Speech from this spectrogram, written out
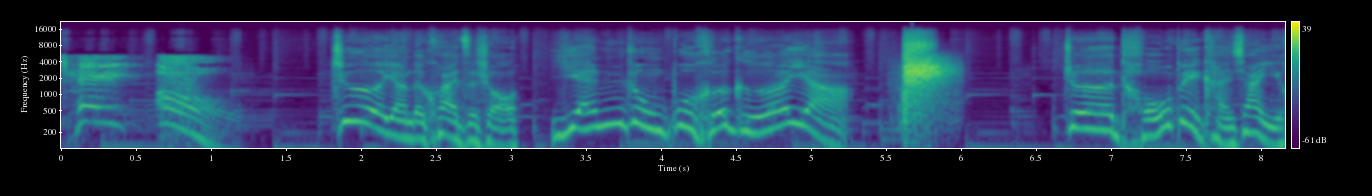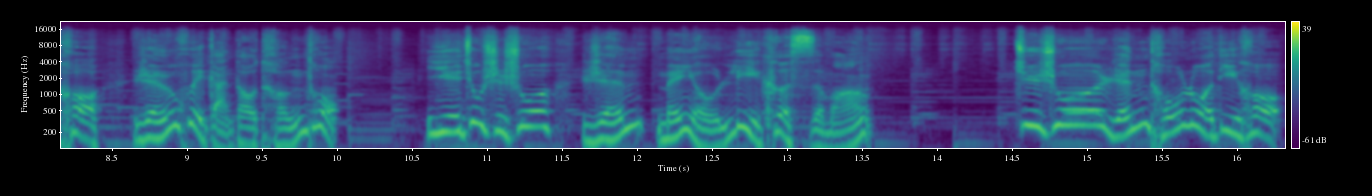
K.O. 这样的刽子手严重不合格呀！这头被砍下以后，人会感到疼痛，也就是说，人没有立刻死亡。据说人头落地后。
